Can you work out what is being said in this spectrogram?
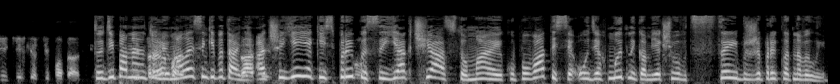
до кількості податків. Тоді, пане Анатолію, треба малесеньке питання. дати- А чи є якісь приписи, як часто має купуватися одяг митникам, якщо ви цей вже приклад навели?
